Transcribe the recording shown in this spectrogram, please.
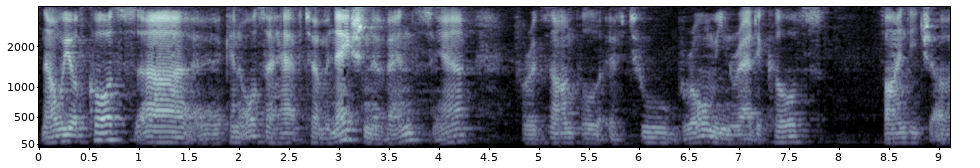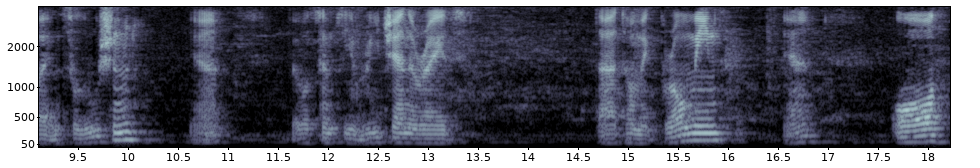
Now we of course uh, can also have termination events. Yeah, For example, if two bromine radicals find each other in solution, yeah, they will simply regenerate diatomic bromine. Yeah, or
